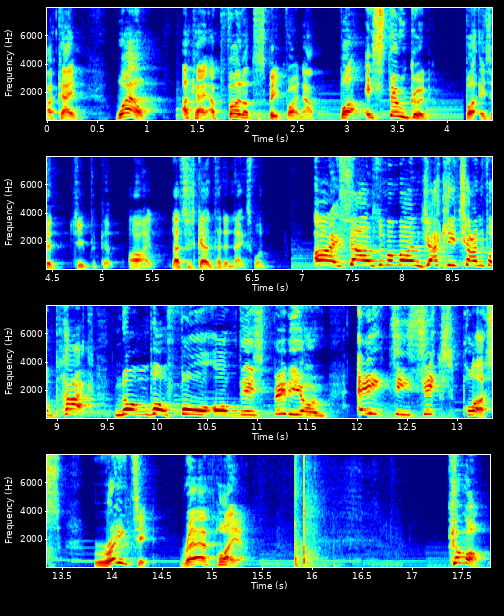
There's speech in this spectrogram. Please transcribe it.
Okay, well, okay, I prefer not to speak right now, but it's still good, but it's a duplicate. All right, let's just get into the next one. All right, shout out to my man Jackie Chan for pack number four of this video. 86 plus rated rare player. Come on.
